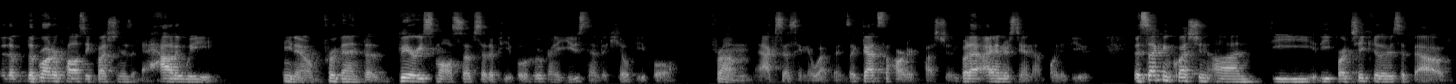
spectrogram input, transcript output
the, the broader policy question is how do we, you know, prevent the very small subset of people who are going to use them to kill people from accessing their weapons? Like that's the harder question. But I, I understand that point of view. The second question on the the particulars about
